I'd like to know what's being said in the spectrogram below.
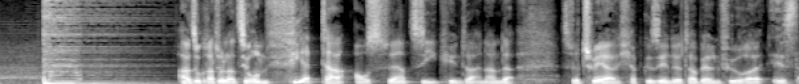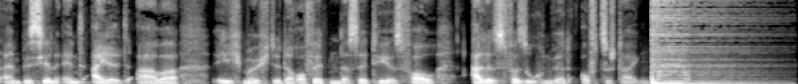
Also Gratulation, vierter Auswärtssieg hintereinander. Es wird schwer. Ich habe gesehen, der Tabellenführer ist ein bisschen enteilt, aber ich möchte darauf wetten, dass der TSV alles versuchen wird, aufzusteigen.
